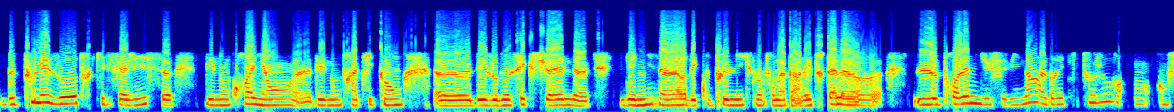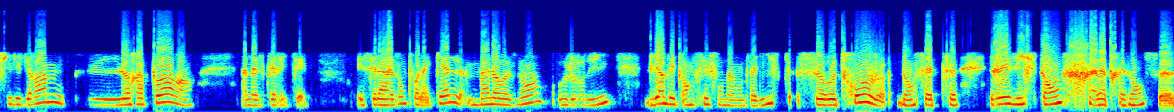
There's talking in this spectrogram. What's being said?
de tous les autres, qu'il s'agisse des non-croyants, euh, des non-pratiquants, euh, des homosexuels, des mineurs, des couples mixtes dont on a parlé tout à l'heure. Le problème du féminin abrite toujours en filigrane le rapport à l'altérité. Et c'est la raison pour laquelle, malheureusement, aujourd'hui, bien des pensées fondamentalistes se retrouvent dans cette résistance à la présence, euh,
